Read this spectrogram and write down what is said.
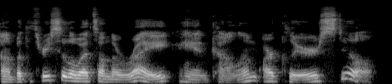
Um, but the three silhouettes on the right hand column are clearer still,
